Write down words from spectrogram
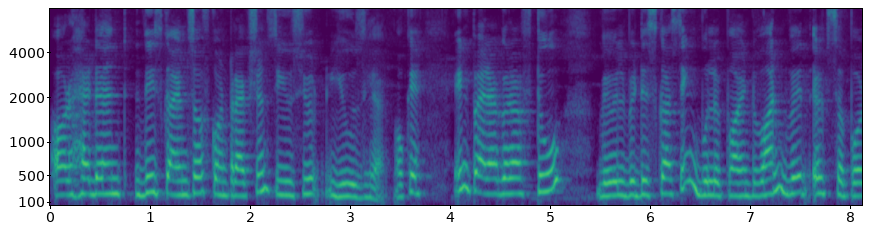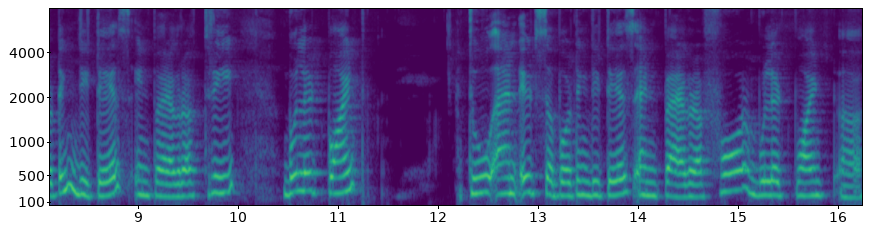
or hadn't. These kinds of contractions you should use here okay? In paragraph 2 we will be discussing bullet point 1 with its supporting details. In paragraph 3 bullet point 2 and its supporting details. And paragraph 4 bullet point, uh,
